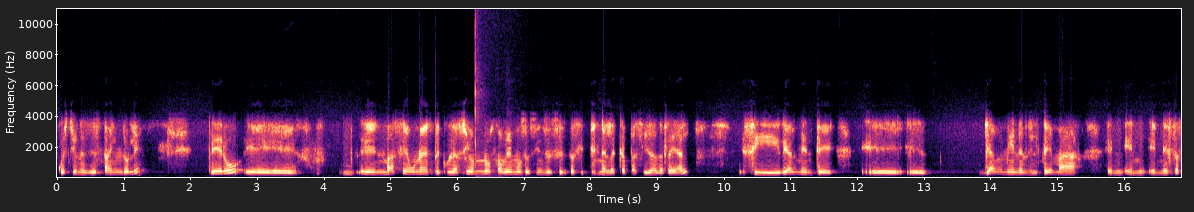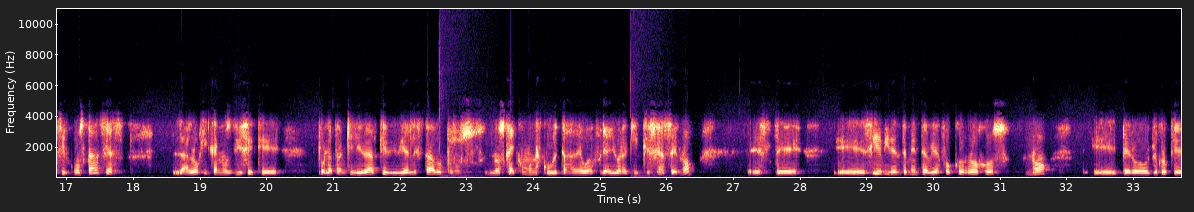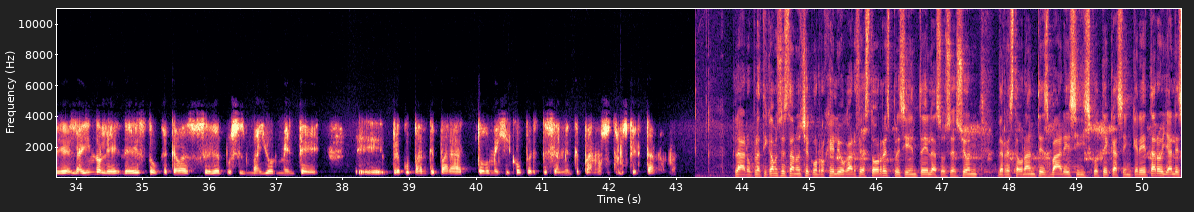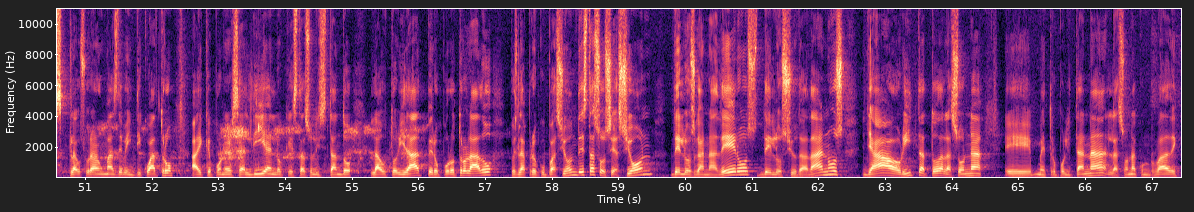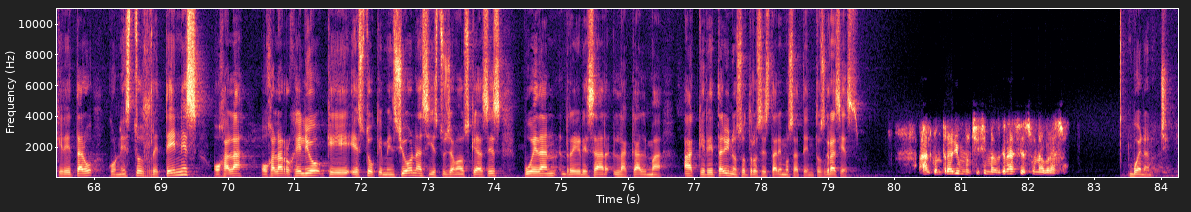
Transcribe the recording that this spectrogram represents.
cuestiones de esta índole, pero eh, en base a una especulación no sabemos a ciencia cierta si tiene la capacidad real, si realmente ya dominan el tema en, en, en estas circunstancias. La lógica nos dice que por la tranquilidad que vivía el Estado, pues nos cae como una cubeta de agua fría y ahora aquí qué se hace, ¿no? Este, eh, sí, evidentemente había focos rojos, ¿no? Eh, pero yo creo que la índole de esto que acaba de suceder, pues es mayormente eh, preocupante para todo México, pero especialmente para nosotros los queretanos, ¿no? Claro, platicamos esta noche con Rogelio Garfias Torres, presidente de la Asociación de Restaurantes, Bares y Discotecas en Querétaro. Ya les clausuraron más de 24. Hay que ponerse al día en lo que está solicitando la autoridad, pero por otro lado, pues la preocupación de esta asociación, de los ganaderos, de los ciudadanos, ya ahorita toda la zona eh, metropolitana, la zona conurbada de Querétaro, con estos retenes. Ojalá Ojalá, Rogelio, que esto que mencionas y estos llamados que haces puedan regresar la calma a Querétaro y nosotros estaremos atentos. Gracias. Al contrario, muchísimas gracias. Un abrazo. Buenas noches.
